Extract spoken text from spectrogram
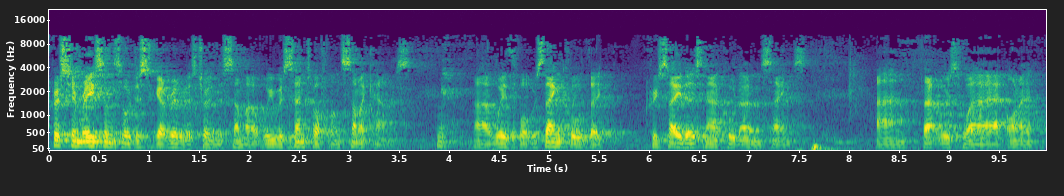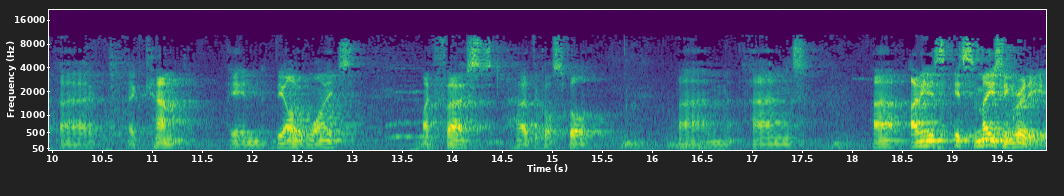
Christian reasons or just to get rid of us during the summer, we were sent off on summer camps uh, with what was then called the Crusaders, now called Urban Saints. And that was where, on a, uh, a camp in the Isle of Wight, I first heard the gospel. Um, and uh, I mean, it's, it's amazing, really,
